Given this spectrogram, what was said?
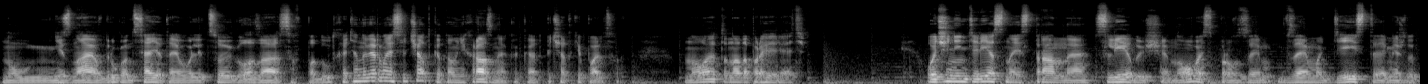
ну, не знаю, вдруг он сядет, а его лицо и глаза совпадут, хотя, наверное, сетчатка-то у них разная, как и отпечатки пальцев, но это надо проверять. Очень интересная и странная следующая новость про взаим взаимодействие между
